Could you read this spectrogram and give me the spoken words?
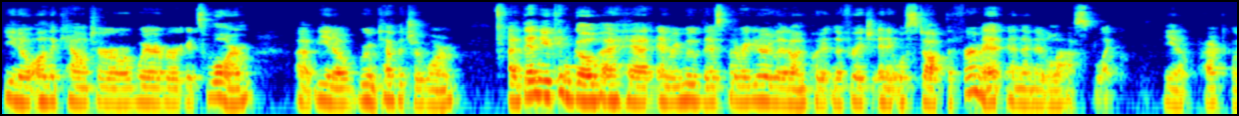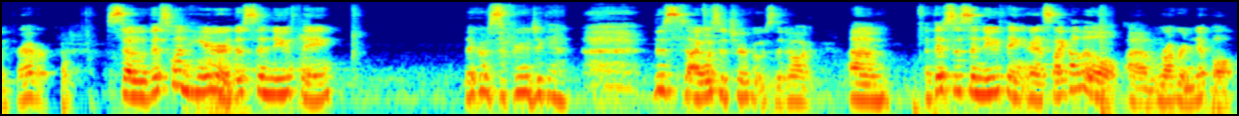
you know, on the counter or wherever it's warm, uh, you know, room temperature warm, uh, then you can go ahead and remove this, put a regular lid on, put it in the fridge, and it will stop the ferment, and then it'll last like, you know, practically forever. So this one here, this is a new thing. there goes the fridge again. This, I wasn't sure if it was the dog. Um, this is a new thing, and it's like a little um, rubber nipple.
